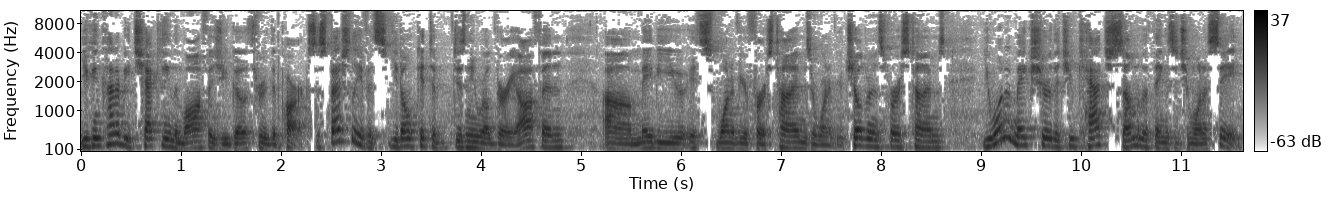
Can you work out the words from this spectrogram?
you can kind of be checking them off as you go through the parks, especially if it's you don't get to Disney World very often. Um, maybe you, it's one of your first times or one of your children's first times. You want to make sure that you catch some of the things that you want to see.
